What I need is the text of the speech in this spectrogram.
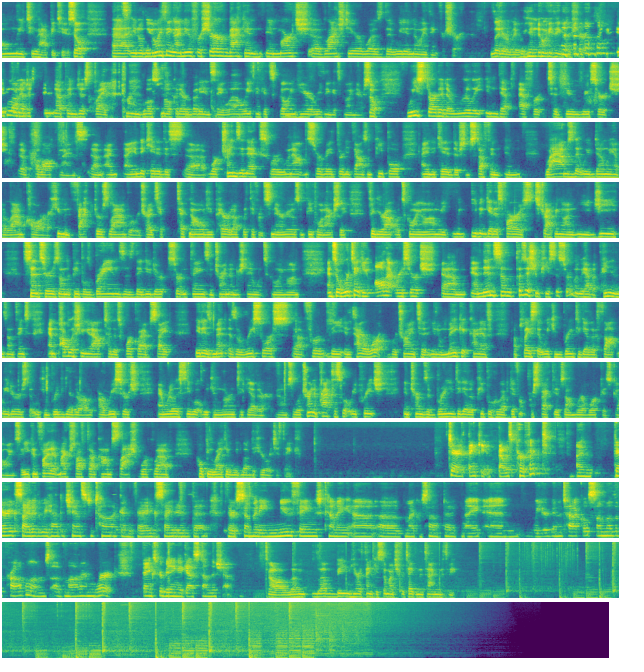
Only too happy to. So, uh, you know, the only thing I knew for sure back in in March of last year was that we didn't know anything for sure literally we didn't know anything for sure. People want to just end up and just like try and blow smoke at everybody and say well we think it's going here we think it's going there. So we started a really in-depth effort to do research of, of all kinds. Um, I, I, indicated this uh, work trends index where we went out and surveyed 30000 people. I indicated there's some stuff in, in labs that we've done. We have a lab called our Human Factors Lab, where we try te- technology pair it up with different scenarios and people and actually figure out what's going on. We, we even get as far as strapping on EEG sensors on the people's brains as they do certain things and trying to understand what's going on. And so we're taking all that research um, and then some position pieces. Certainly, we have opinions on things and publishing it out to this work lab site it is meant as a resource uh, for the entire world. We're trying to, you know, make it kind of a place that we can bring together thought leaders, that we can bring together our, our research and really see what we can learn together. Um, so we're trying to practice what we preach in terms of bringing together people who have different perspectives on where work is going. So you can find it at microsoft.com Hope you like it. We'd love to hear what you think. Jared, thank you. That was perfect. I'm very excited that we had a chance to talk and very excited that there's so many new things coming out of Microsoft Ignite and we are going to tackle some of the problems of modern work. Thanks for being a guest on the show. Oh, love, love being here. Thank you so much for taking the time with me.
